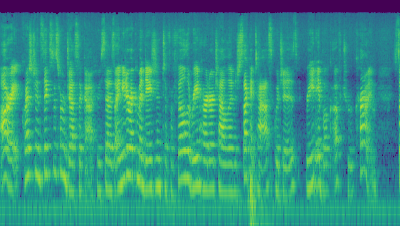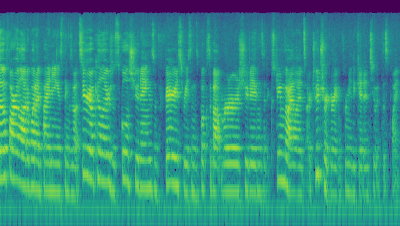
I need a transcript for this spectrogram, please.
All right, question six is from Jessica, who says, I need a recommendation to fulfill the Read Harder Challenge second task, which is read a book of true crime. So far, a lot of what I'm finding is things about serial killers and school shootings, and for various reasons, books about murders, shootings, and extreme violence are too triggering for me to get into at this point.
